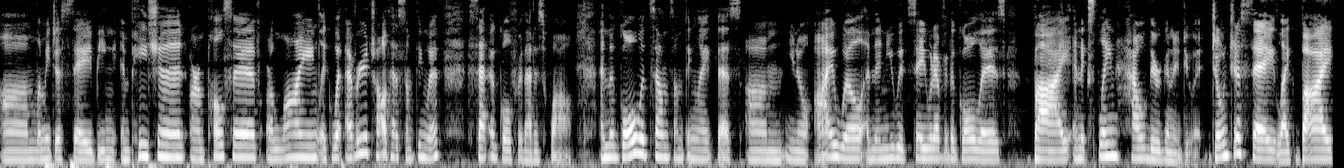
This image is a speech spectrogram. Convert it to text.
um, let me just say being impatient or impulsive or lying like whatever your child has something with set a goal for that as well and the goal would sound something like this um, you know i will and then you would say whatever the goal is by and explain how they're going to do it. Don't just say, like, buy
